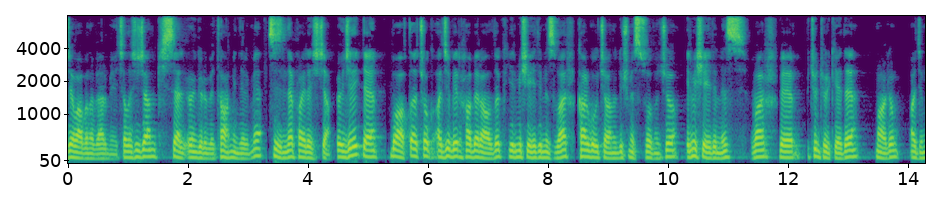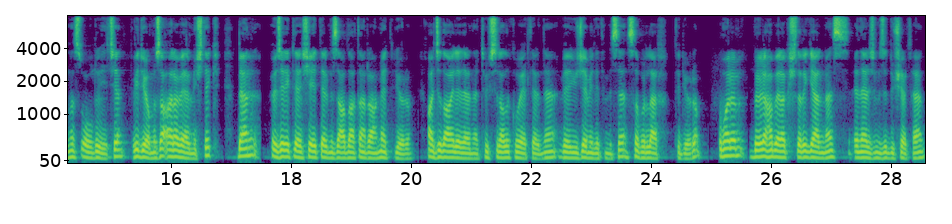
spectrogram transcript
cevabını vermeye çalışacağım. Kişisel öngörü ve tahminlerimi sizinle paylaşacağım. Öncelikle bu hafta çok acı bir haber aldık. 20 şehidimiz var. Kargo uçağının düşmesi sonucu 20 şehidimiz var ve bütün Türkiye'de malum acımız olduğu için videomuza ara vermiştik. Ben özellikle şehitlerimize Allah'tan rahmet diliyorum. Acılı ailelerine, Türk Silahlı Kuvvetlerine ve yüce milletimize sabırlar diliyorum. Umarım böyle haber akışları gelmez. Enerjimizi düşürten,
